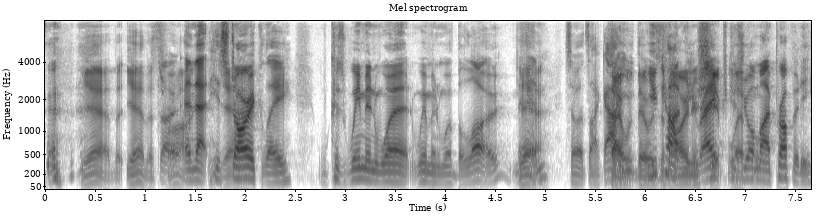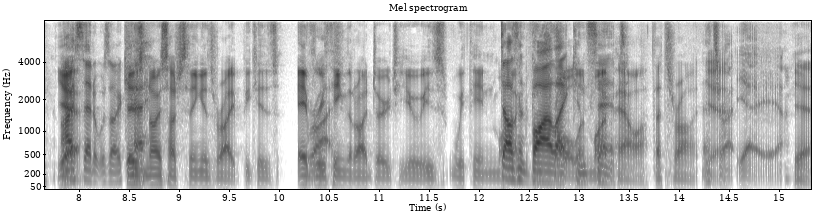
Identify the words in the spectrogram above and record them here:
yeah, th- yeah, that's So- right. And that Yeah. Historically, because women weren't women were below men, Yeah. so it's like, They ah, were- you, there you was an can't be ownership raped because you're my property. Yeah. I said it was okay. There's no such thing as rape because everything that I do to you is within my Doesn't violate control and consent. my power. That's right. That's yeah. right. Yeah, yeah, yeah. Yeah.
